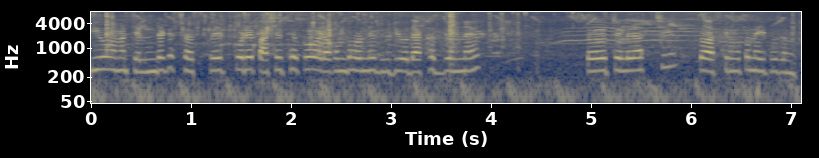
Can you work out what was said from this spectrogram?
দিও, আমার চ্যানেলটাকে সাবস্ক্রাইব করে পাশে থেকো এরকম ধরনের ভিডিও দেখার জন্যে। তো চলে যাচ্ছি। তো আজকের মতন এই পর্যন্ত।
